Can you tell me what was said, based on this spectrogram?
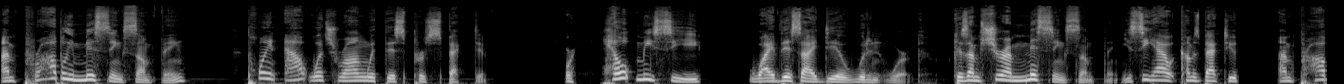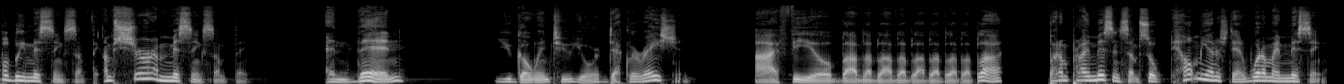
I'm probably missing something. Point out what's wrong with this perspective. Or help me see why this idea wouldn't work. Because I'm sure I'm missing something. You see how it comes back to I'm probably missing something. I'm sure I'm missing something. And then you go into your declaration. I feel blah, blah, blah, blah, blah, blah, blah, blah, blah, but I'm probably missing something. So help me understand what am I missing?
